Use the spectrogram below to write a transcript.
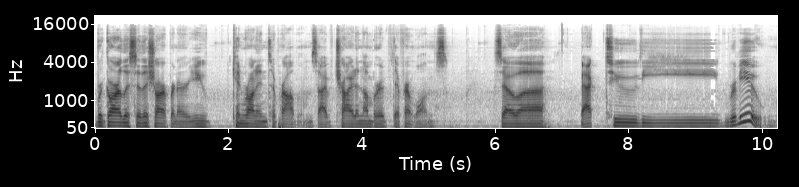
regardless of the sharpener, you can run into problems. I've tried a number of different ones. So, uh, back to the review.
